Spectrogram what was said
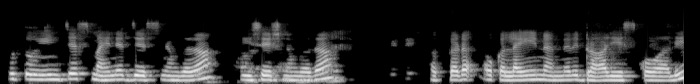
ఇప్పుడు టూ ఇంచెస్ మైనస్ చేసినాం కదా. తీసేసినాం కదా. అక్కడ ఒక లైన్ అన్నది డ్రా చేసుకోవాలి.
